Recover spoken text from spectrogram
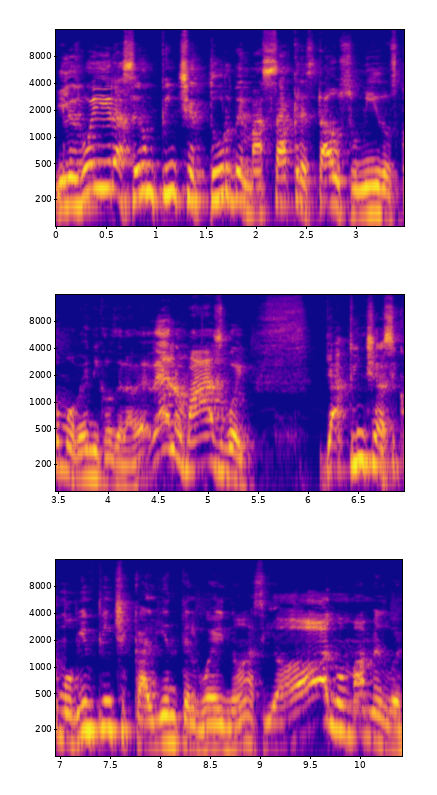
Y les voy a ir a hacer un pinche tour de masacre a Estados Unidos. ¿Cómo ven, hijos de la? Vean nomás, güey. Ya pinche, así como bien pinche caliente el güey, ¿no? Así, oh, no mames, güey.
